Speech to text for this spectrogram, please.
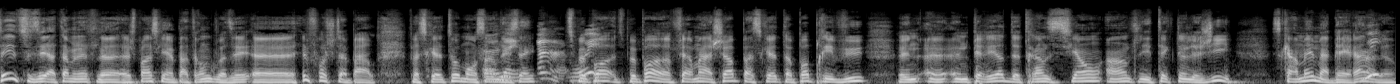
Tu sais, tu dis, attends une minute, là, je pense qu'il y a un patron qui va dire, euh, il faut que je te parle. Parce que toi, mon centre dessin, tu peux oui. pas, tu peux pas fermer la shop parce que t'as pas prévu une, un- une période de transition entre les technologies. C'est quand même aberrant, Oui. là.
